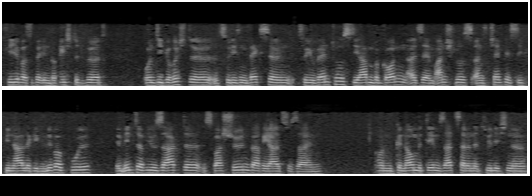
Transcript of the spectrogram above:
viel, was über ihn berichtet wird. Und die Gerüchte zu diesen Wechseln zu Juventus, die haben begonnen, als er im Anschluss ans Champions League Finale gegen Liverpool im Interview sagte, es war schön, bei Real zu sein. Und genau mit dem Satz hat er natürlich eine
